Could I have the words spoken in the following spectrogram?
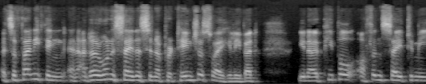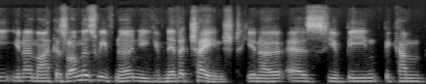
it's a funny thing, and I don't want to say this in a pretentious way, Hilly, but you know, people often say to me, you know, Mike, as long as we've known you, you've never changed, you know, as you've been become,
